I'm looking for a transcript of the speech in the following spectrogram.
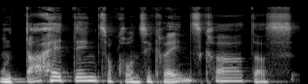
Und da hat dann zur Konsequenz gehabt, dass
